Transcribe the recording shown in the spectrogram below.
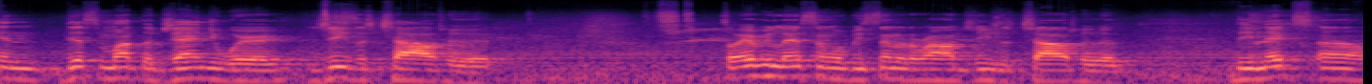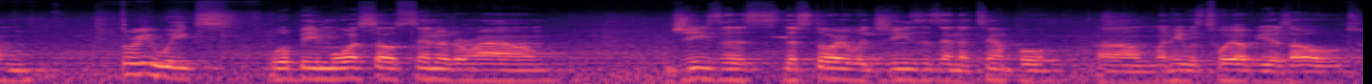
in this month of January Jesus' childhood. So every lesson will be centered around Jesus' childhood. The next um, three weeks will be more so centered around Jesus, the story with Jesus in the temple um, when he was 12 years old.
